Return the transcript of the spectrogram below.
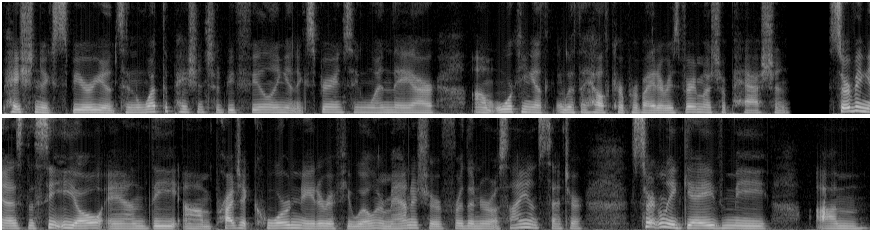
patient experience and what the patient should be feeling and experiencing when they are um, working with a healthcare provider is very much a passion. Serving as the CEO and the um, project coordinator, if you will, or manager for the Neuroscience Center certainly gave me um,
